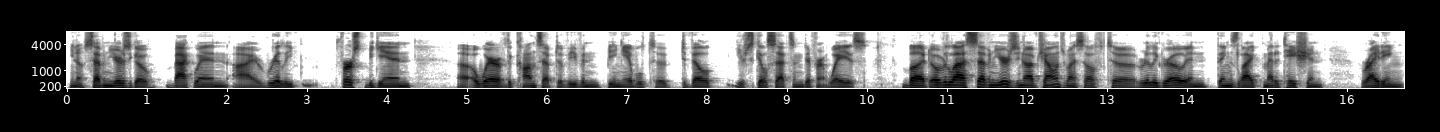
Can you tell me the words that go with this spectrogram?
you know, seven years ago, back when I really first began uh, aware of the concept of even being able to develop your skill sets in different ways. But over the last seven years, you know, I've challenged myself to really grow in things like meditation, writing,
